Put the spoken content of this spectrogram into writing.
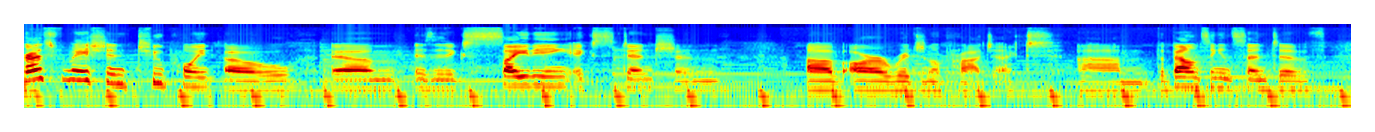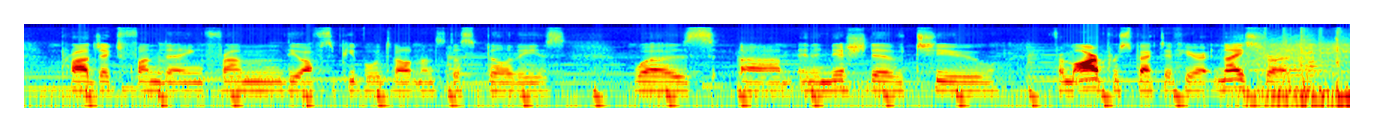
Transformation 2.0 um, is an exciting extension of our original project. Um, the Balancing Incentive project funding from the Office of People with Developmental Disabilities was um, an initiative to, from our perspective here at NYSTRA,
